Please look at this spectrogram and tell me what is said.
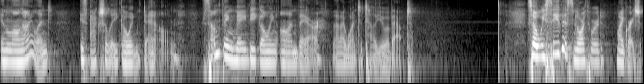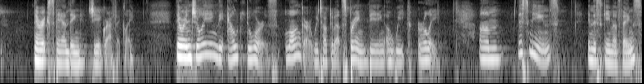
in Long Island is actually going down something may be going on there that I want to tell you about. So we see this northward migration. They're expanding geographically. They're enjoying the outdoors longer. We talked about spring being a week early. Um, this means, in the scheme of things,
